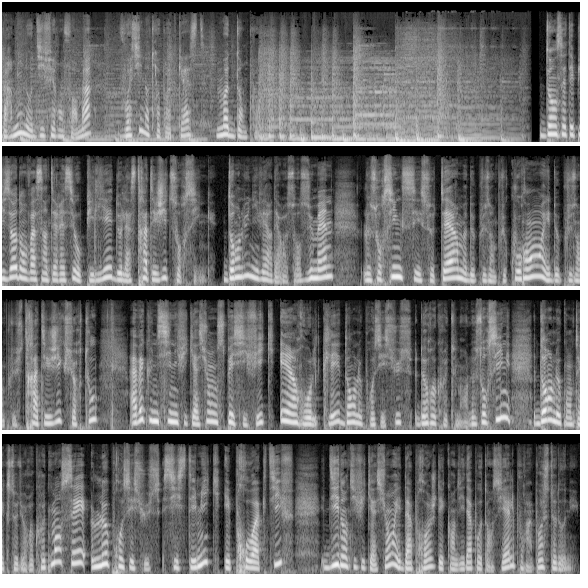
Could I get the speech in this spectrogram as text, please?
Parmi nos différents formats, voici notre podcast Mode d'emploi. Dans cet épisode, on va s'intéresser aux piliers de la stratégie de sourcing. Dans l'univers des ressources humaines, le sourcing, c'est ce terme de plus en plus courant et de plus en plus stratégique surtout, avec une signification spécifique et un rôle clé dans le processus de recrutement. Le sourcing, dans le contexte du recrutement, c'est le processus systémique et proactif d'identification et d'approche des candidats potentiels pour un poste donné.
